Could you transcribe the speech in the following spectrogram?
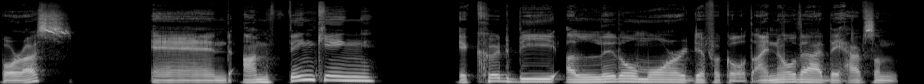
for us. And I'm thinking it could be a little more difficult. I know that they have some,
